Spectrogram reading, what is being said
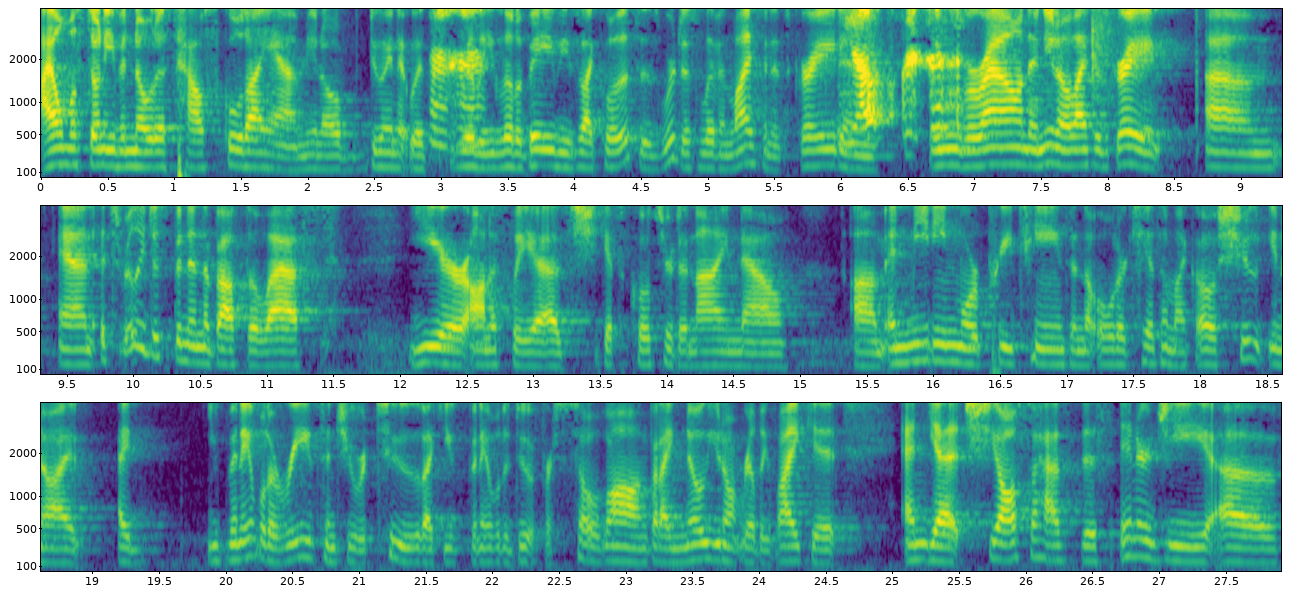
I almost don't even notice how schooled I am, you know, doing it with mm-hmm. really little babies. Like, well, this is we're just living life, and it's great, and yep. we move around, and you know, life is great. Um, and it's really just been in about the last year, honestly, as she gets closer to nine now um, and meeting more preteens and the older kids, I'm like, oh shoot, you know, I, I, you've been able to read since you were two, like you've been able to do it for so long, but I know you don't really like it, and yet she also has this energy of,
